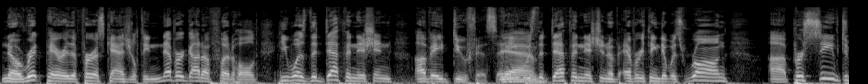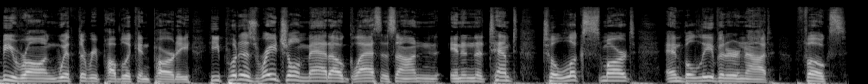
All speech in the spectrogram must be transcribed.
No, Rick Perry, the first casualty, never got a foothold. He was the definition of a doofus, and Yeah. he was the definition of everything that was wrong. Uh, perceived to be wrong with the Republican Party. He put his Rachel Maddow glasses on in an attempt to look smart, and believe it or not, folks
